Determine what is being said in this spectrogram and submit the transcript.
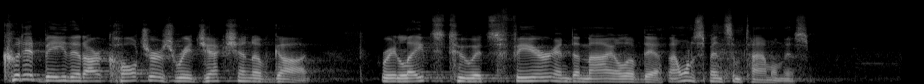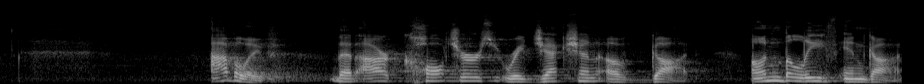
Could it be that our culture's rejection of God relates to its fear and denial of death? I want to spend some time on this. I believe that our culture's rejection of God, unbelief in God,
